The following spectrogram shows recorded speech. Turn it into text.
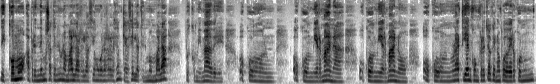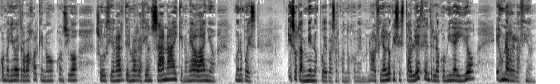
de cómo aprendemos a tener una mala relación o buena relación, que a veces la tenemos mala pues con mi madre o con o con mi hermana, o con mi hermano, o con una tía en concreto que no puedo ver, o con un compañero de trabajo al que no consigo solucionar, tener una relación sana y que no me haga daño. Bueno, pues eso también nos puede pasar cuando comemos, ¿no? Al final lo que se establece entre la comida y yo es una relación.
